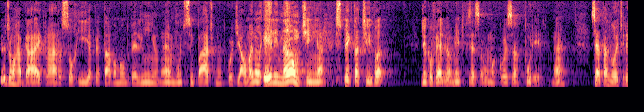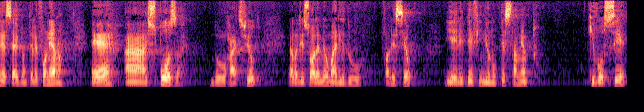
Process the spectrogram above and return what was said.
E o John Haggai, claro, sorria, apertava a mão do velhinho, né, muito simpático, muito cordial, mas não, ele não tinha expectativa de que o velho realmente fizesse alguma coisa por ele. Né? Certa noite ele recebe um telefonema, é a esposa do Hartsfield, ela disse, olha, meu marido faleceu e ele definiu no testamento que você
